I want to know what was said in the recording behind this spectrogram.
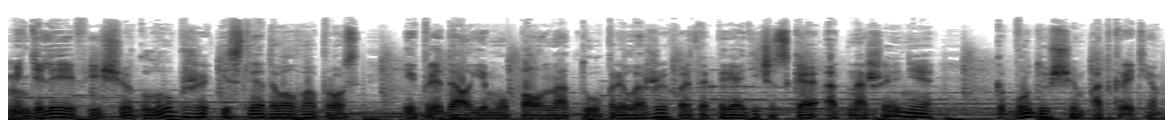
Менделеев еще глубже исследовал вопрос и придал ему полноту, приложив это периодическое отношение к будущим открытиям.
